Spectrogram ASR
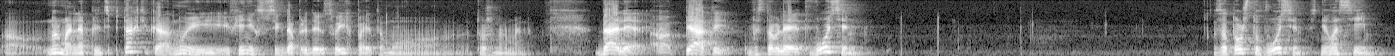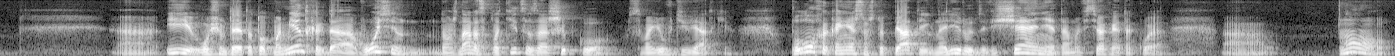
Э, нормальная, в принципе, тактика. Ну и Феникс всегда предает своих, поэтому тоже нормально. Далее, э, пятый выставляет 8 за то, что 8 сняла 7. Э, и, в общем-то, это тот момент, когда 8 должна расплатиться за ошибку свою в девятке. Плохо, конечно, что пятый игнорирует завещание там и всякое такое. Но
